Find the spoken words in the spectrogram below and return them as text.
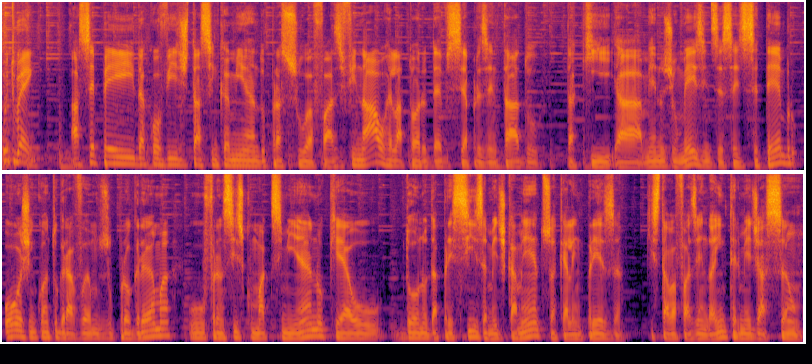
Muito bem. A CPI da Covid está se encaminhando para sua fase final. O relatório deve ser apresentado daqui a menos de um mês, em 16 de setembro. Hoje, enquanto gravamos o programa, o Francisco Maximiano, que é o dono da Precisa Medicamentos, aquela empresa que estava fazendo a intermediação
